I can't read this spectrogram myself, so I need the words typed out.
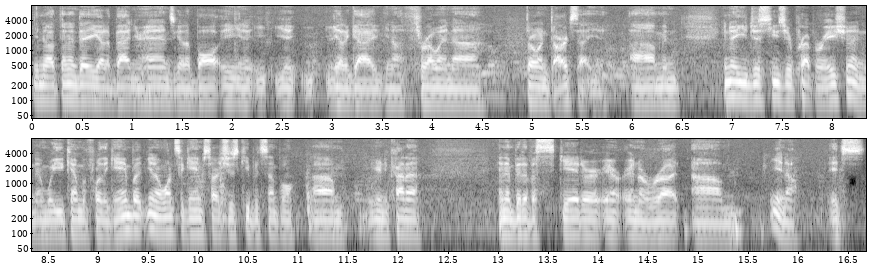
You know, at the end of the day, you got a bat in your hands, you got a ball, you know, you, you, you got a guy, you know, throwing. Uh, throwing darts at you. Um, and, you know, you just use your preparation and, and, what you can before the game. But, you know, once the game starts, just keep it simple. Um, you're kind of in a bit of a skid or, or in a rut, um, you know, it's.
